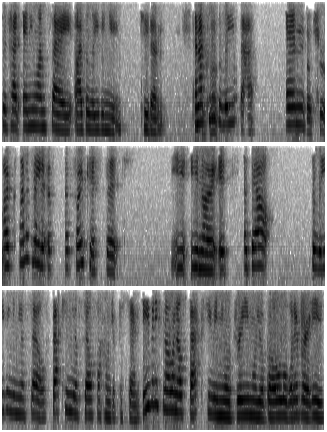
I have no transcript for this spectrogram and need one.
have had anyone say, I believe in you to them. And I couldn't Mhm. believe that. And so. I've kind of made it a, a focus that, you, you know, it's about believing in yourself, backing yourself 100%. Even if no one else backs you in your dream or your goal or whatever it is,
